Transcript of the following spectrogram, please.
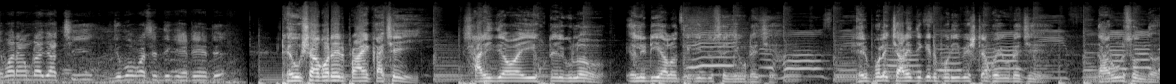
এবার আমরা যাচ্ছি যুববাসের দিকে হেঁটে হেঁটে। ঢেউসাগরের প্রায় কাছেই সারি দেওয়া এই হোটেলগুলো এলইডি আলোতে কিন্তু সেজে উঠেছে। এর ফলে চারিদিকের পরিবেশটা হয়ে উঠেছে। দারুণ সুন্দর।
